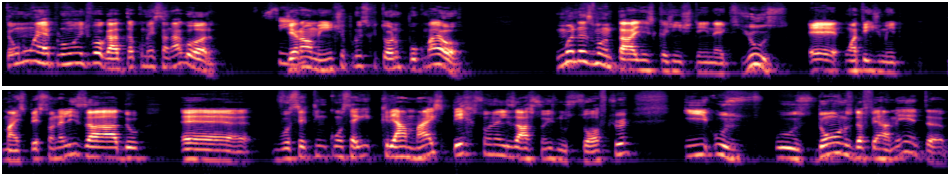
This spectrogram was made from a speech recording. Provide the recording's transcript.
Então não é para um advogado que está começando agora. Sim. Geralmente é para um escritório um pouco maior. Uma das vantagens que a gente tem na XJUS é um atendimento mais personalizado, é, você tem, consegue criar mais personalizações no software e os, os donos da ferramenta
